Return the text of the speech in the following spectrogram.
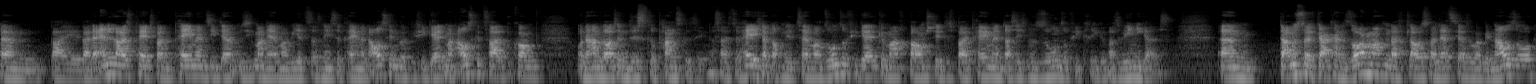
ähm, bei, bei der Analyze-Page, bei dem Payment sieht, der, sieht man ja immer, wie jetzt das nächste Payment aussehen wird, wie viel Geld man ausgezahlt bekommt. Und da haben Leute eine Diskrepanz gesehen. Das heißt so, hey, ich habe doch im Dezember so und so viel Geld gemacht, warum steht es bei Payment, dass ich nur so und so viel kriege, was weniger ist? Ähm, da müsst ihr euch gar keine Sorgen machen, ich glaube, es war letztes Jahr sogar genauso.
